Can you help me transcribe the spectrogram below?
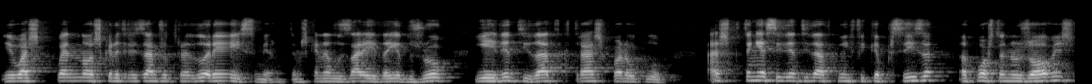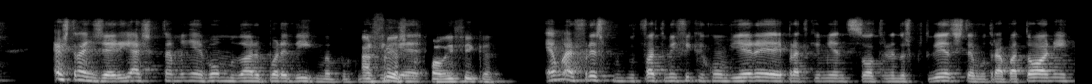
Eu acho que quando nós caracterizamos o treinador é isso mesmo. Temos que analisar a ideia do jogo e a identidade que traz para o clube. Acho que tem essa identidade que o Benfica precisa, aposta nos jovens, é estrangeiro e acho que também é bom mudar o paradigma. Porque Ar fresco para o Benfica é um ar fresco, porque de facto o Benfica com Vieira é praticamente só treinadores portugueses, teve o Trapatoni,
